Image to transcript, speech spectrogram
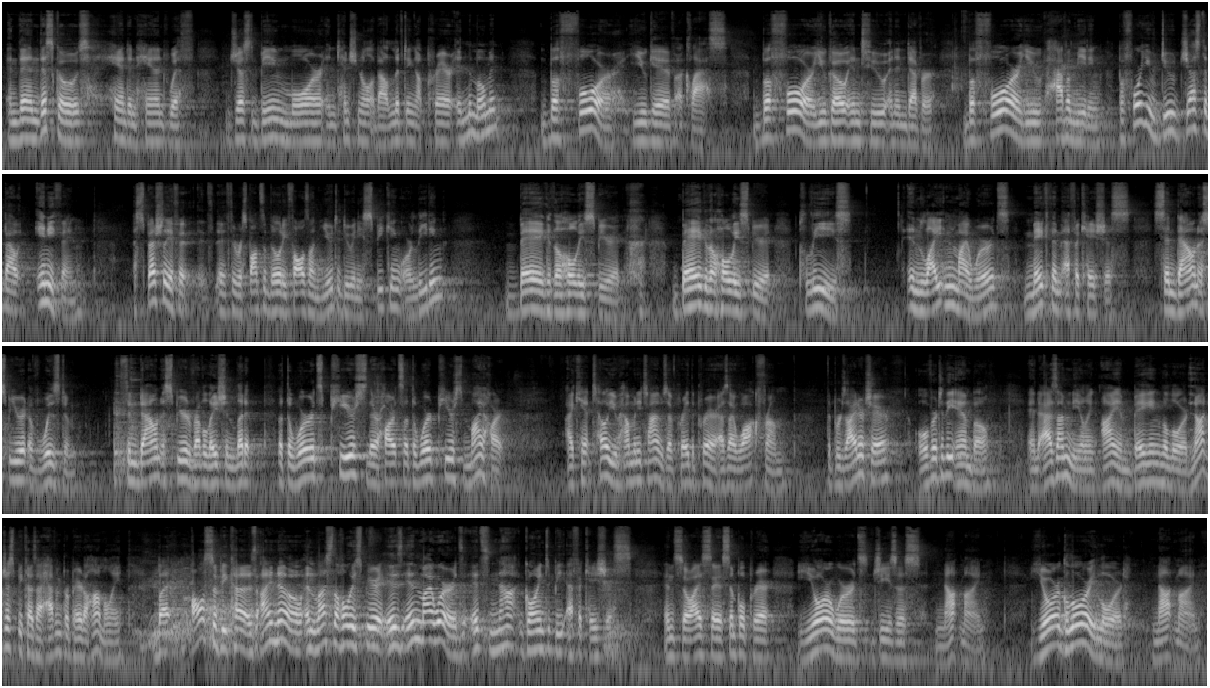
And then this goes hand in hand with just being more intentional about lifting up prayer in the moment before you give a class, before you go into an endeavor, before you have a meeting, before you do just about anything especially if, it, if, if the responsibility falls on you to do any speaking or leading, beg the Holy Spirit. beg the Holy Spirit, please enlighten my words, make them efficacious. Send down a spirit of wisdom. Send down a spirit of revelation. Let it let the words pierce their hearts. Let the word pierce my heart. I can't tell you how many times I've prayed the prayer as I walk from the presider chair over to the ambo, and as I'm kneeling, I am begging the Lord, not just because I haven't prepared a homily, but also because I know unless the Holy Spirit is in my words, it's not going to be efficacious. And so I say a simple prayer Your words, Jesus, not mine. Your glory, Lord, not mine.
